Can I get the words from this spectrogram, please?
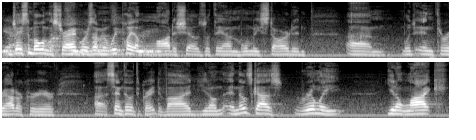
yeah. Jason Boland, the Stragglers. I mean, we played a lot of shows with them when we started, um, and throughout our career. Uh, same thing with the Great Divide. You know, and those guys really, you know, like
